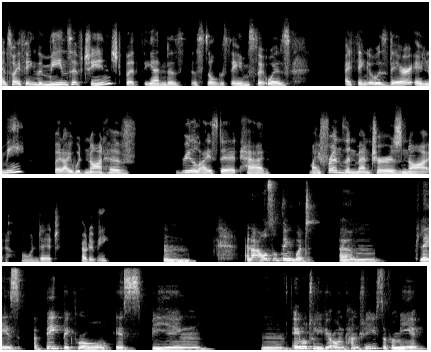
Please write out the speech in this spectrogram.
And so I think the means have changed, but the end is, is still the same. So it was, I think it was there in me, but I would not have realized it had my friends and mentors not honed it out of me. Mm. And I also think what um, plays a big, big role is being mm, able to leave your own country. So for me,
